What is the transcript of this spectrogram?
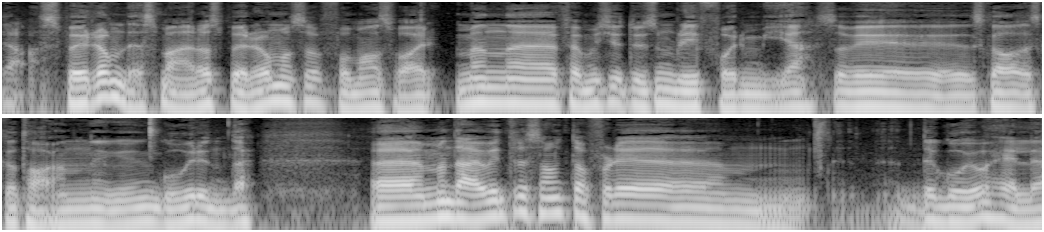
ja, spør om det som er å spørre om, og så får man svar. Men eh, 25 000 blir for mye, så vi skal, skal ta en, en god runde. Men det er jo interessant, da, fordi det går jo hele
